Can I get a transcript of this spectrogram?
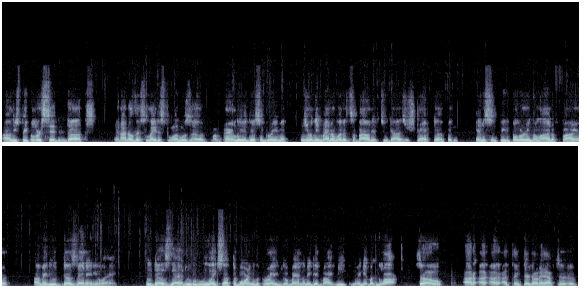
Uh, these people are sitting ducks. And I know this latest one was a apparently a disagreement. Does it really matter what it's about if two guys are strapped up and innocent people are in the line of fire? I mean, who does that anyway? Who does that? Who who wakes up the morning of the parade and go, man, let me get my heat, let me get my Glock. So I, I, I think they're going to have to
